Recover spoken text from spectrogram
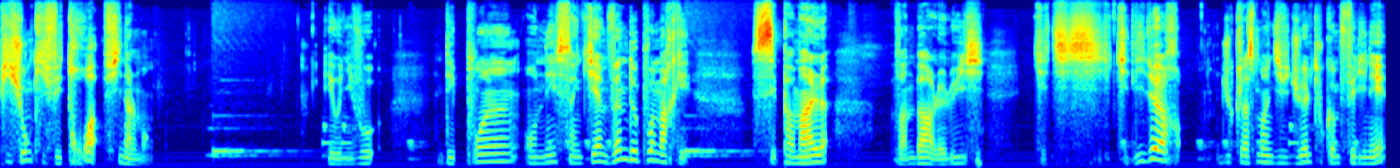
Pichon qui fait 3 finalement. Et au niveau des points, on est 5ème, 22 points marqués. C'est pas mal. Van Barle, lui, qui est ici, qui est leader du classement individuel, tout comme Felliné.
